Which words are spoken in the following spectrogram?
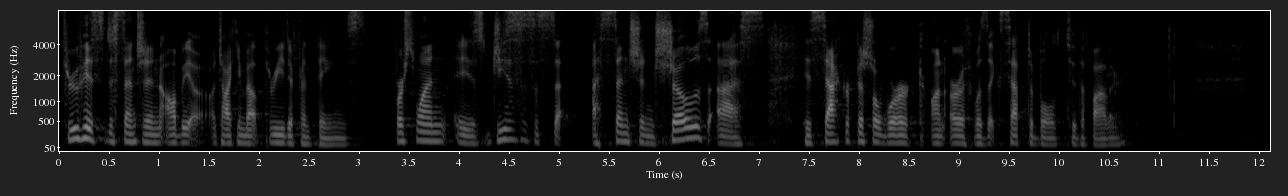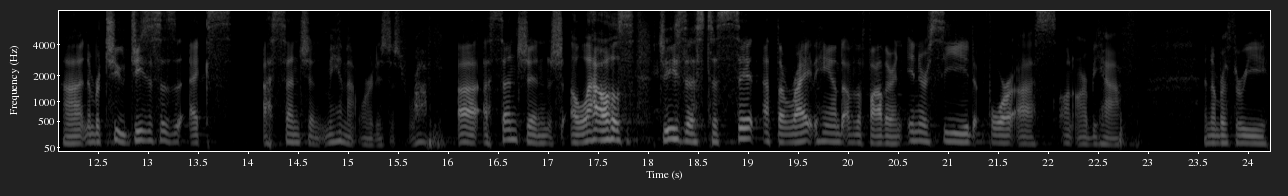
through his descension, I'll be talking about three different things. First one is Jesus' ascension shows us his sacrificial work on earth was acceptable to the Father. Uh, number two, Jesus' ex- ascension. Man, that word is just rough. Uh, ascension allows Jesus to sit at the right hand of the Father and intercede for us on our behalf. And number three,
